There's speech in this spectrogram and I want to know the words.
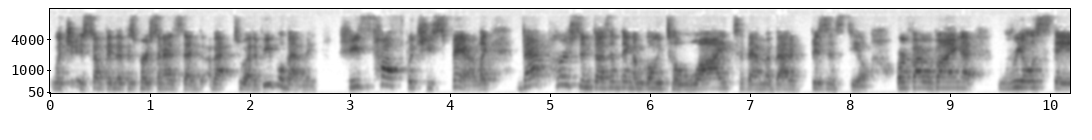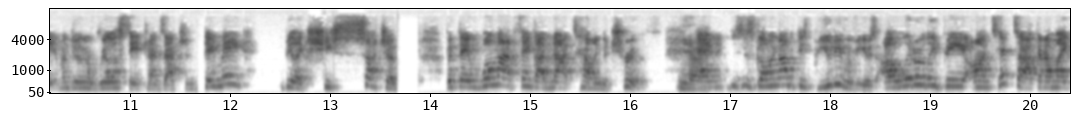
which is something that this person has said about to other people about me. She's tough, but she's fair. Like that person doesn't think I'm going to lie to them about a business deal. Or if I were buying a real estate, if I'm doing a real estate transaction, they may be like, she's such a but they will not think I'm not telling the truth. Yeah. And this is going on with these beauty reviews. I'll literally be on TikTok and I'm like,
